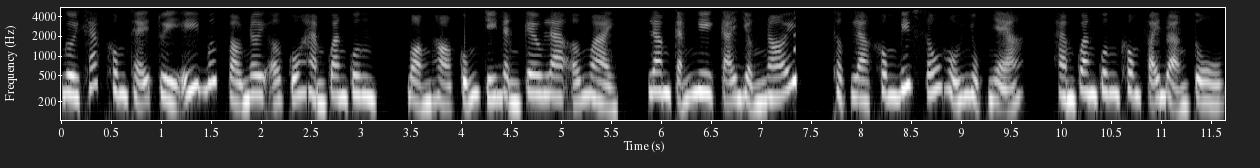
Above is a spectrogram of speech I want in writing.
người khác không thể tùy ý bước vào nơi ở của hàm quan quân, bọn họ cũng chỉ đành kêu la ở ngoài, Lam Cảnh Nghi cãi giận nói, thật là không biết xấu hổ nhục nhã, hàm quan quân không phải đoạn tù,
